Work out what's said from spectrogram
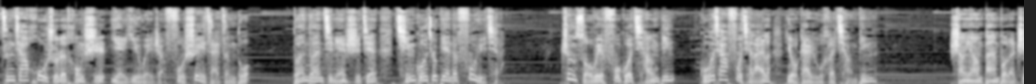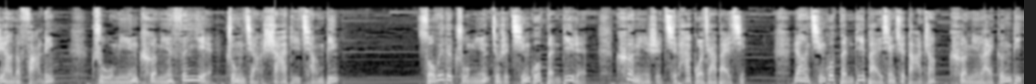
增加户数的同时，也意味着赋税在增多。短短几年时间，秦国就变得富裕起来。正所谓富国强兵，国家富起来了，又该如何强兵呢？商鞅颁布了这样的法令：主民、克民分业，重奖杀敌强兵。所谓的主民就是秦国本地人，克民是其他国家百姓，让秦国本地百姓去打仗，克民来耕地。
